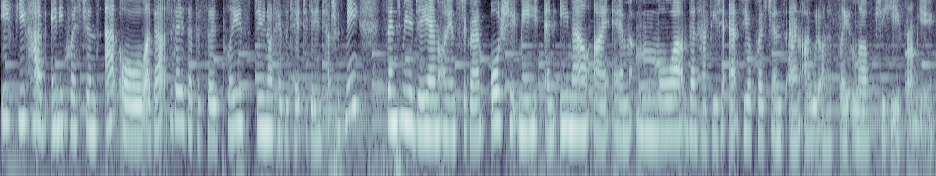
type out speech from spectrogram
If you have any questions at all about today's episode, please do not hesitate to get in touch with me. Send me a DM on Instagram or shoot me an email. I am more than happy to answer your questions and I would honestly love to hear from you.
